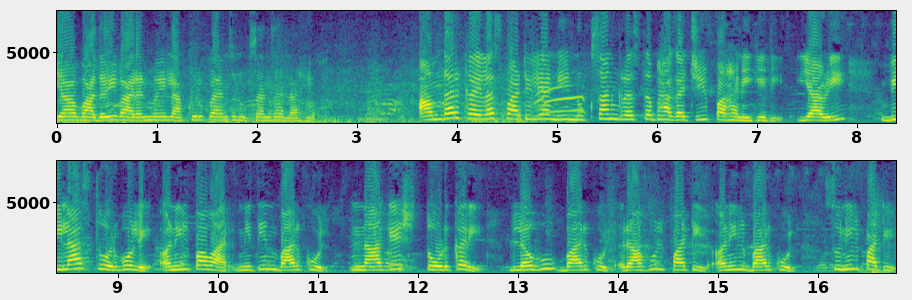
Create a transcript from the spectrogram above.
या वादळी वाऱ्यांमुळे लाखो रुपयांचं नुकसान झालं आहे. आमदार कैलास पाटील यांनी नुकसानग्रस्त भागाची पाहणी केली. यावेळी विलास थोरबोले अनिल पवार नितीन बारकुल नागेश तोडकरी लहू बारकुल राहुल पाटील अनिल बारकुल सुनील पाटील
